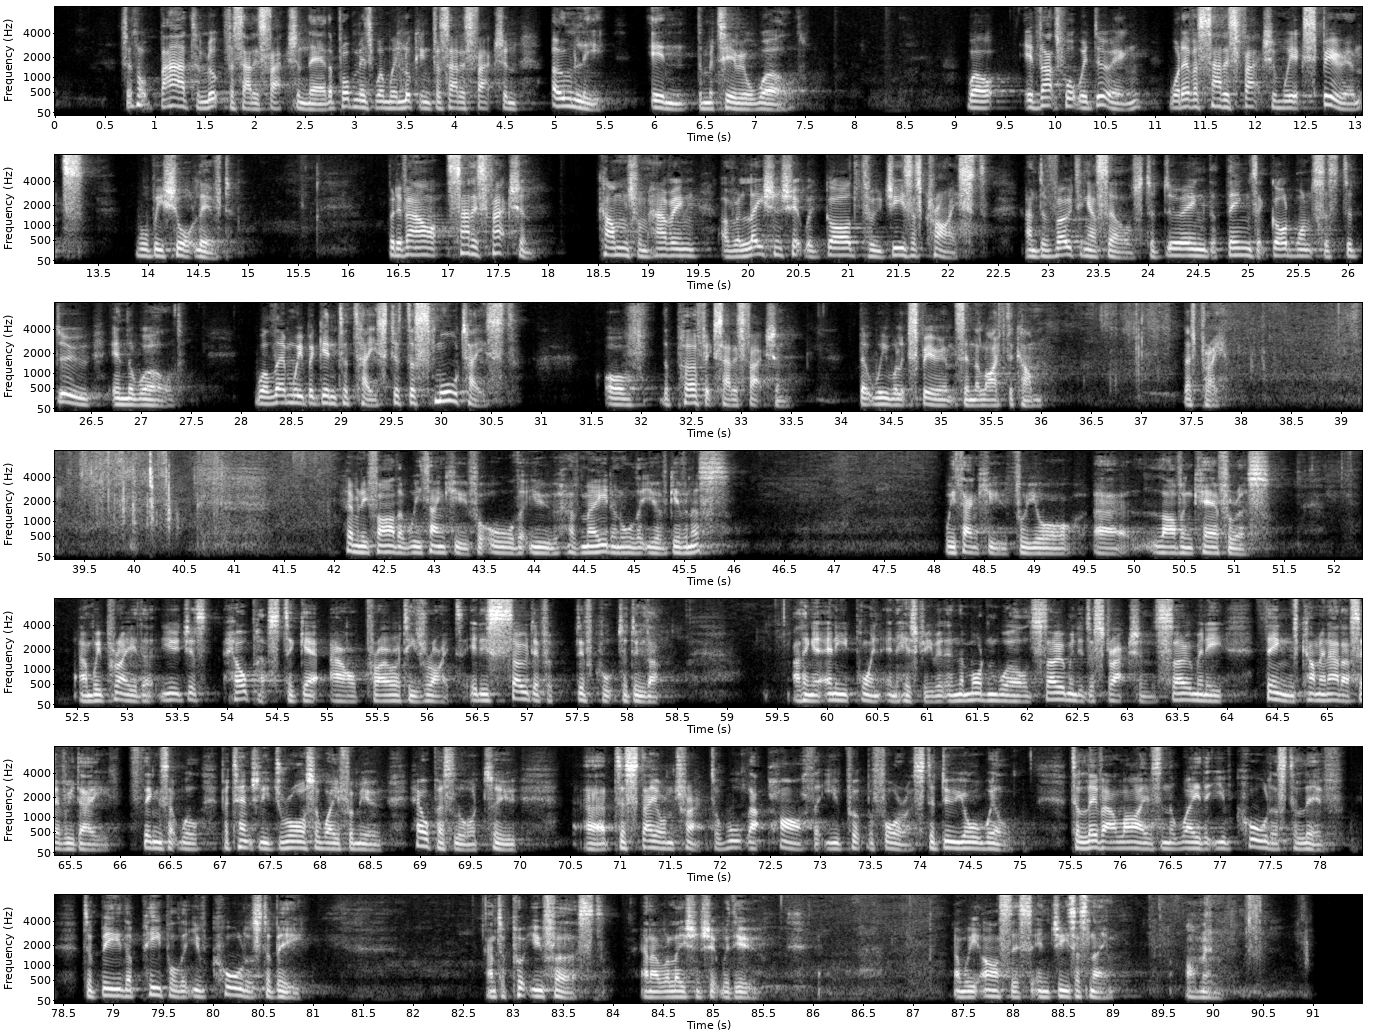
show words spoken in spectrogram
So it's not bad to look for satisfaction there. The problem is when we're looking for satisfaction only in the material world. Well, if that's what we're doing, whatever satisfaction we experience will be short lived. But if our satisfaction comes from having a relationship with God through Jesus Christ, and devoting ourselves to doing the things that God wants us to do in the world, well, then we begin to taste just a small taste of the perfect satisfaction that we will experience in the life to come. Let's pray. Heavenly Father, we thank you for all that you have made and all that you have given us. We thank you for your uh, love and care for us. And we pray that you just help us to get our priorities right. It is so diff- difficult to do that. I think at any point in history, but in the modern world, so many distractions, so many things coming at us every day, things that will potentially draw us away from you. Help us, Lord, to, uh, to stay on track, to walk that path that you put before us, to do your will, to live our lives in the way that you've called us to live, to be the people that you've called us to be and to put you first and our relationship with you. And we ask this in Jesus' name. Amen.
